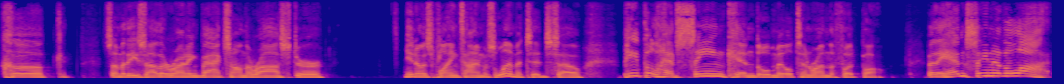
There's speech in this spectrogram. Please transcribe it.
Cook, and some of these other running backs on the roster. You know, his playing time was limited. So people have seen Kendall Milton run the football, but they hadn't seen it a lot.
